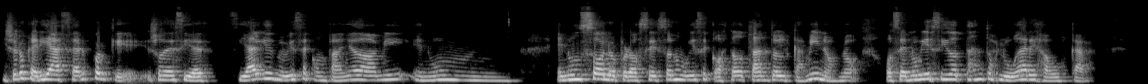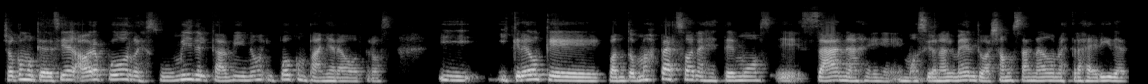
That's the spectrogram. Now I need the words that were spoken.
Y yo lo quería hacer porque yo decía, si alguien me hubiese acompañado a mí en un en un solo proceso no me hubiese costado tanto el camino, ¿no? O sea, no hubiese ido tantos lugares a buscar. Yo como que decía, ahora puedo resumir el camino y puedo acompañar a otros. Y, creo que cuanto más personas estemos eh, sanas eh, emocionalmente o hayamos sanado nuestras heridas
